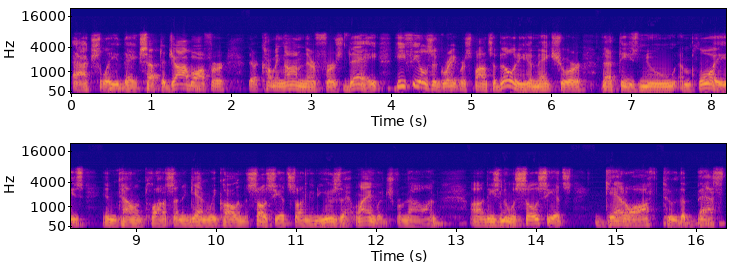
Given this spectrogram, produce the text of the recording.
actually they accept a job offer they're coming on their first day he feels a great responsibility to make sure that these new employees in talent plus and again we call them associates so i'm going to use that language from now on uh, these new associates get off to the best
